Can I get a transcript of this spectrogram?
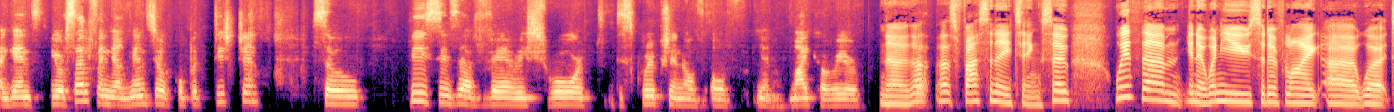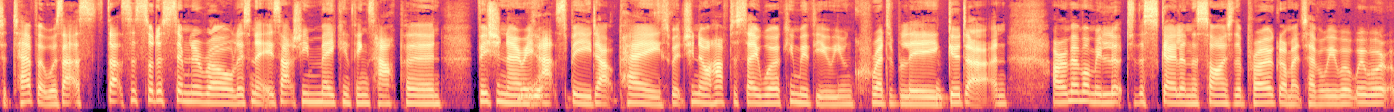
against yourself and against your competition. So this is a very short description of, of you know my career no that that's fascinating. So with um you know when you sort of like uh worked at teva was that a, that's a sort of similar role isn't it? It's actually making things happen visionary yeah. at speed at pace which you know i have to say working with you you're incredibly good at. And i remember when we looked at the scale and the size of the program at teva we were we were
